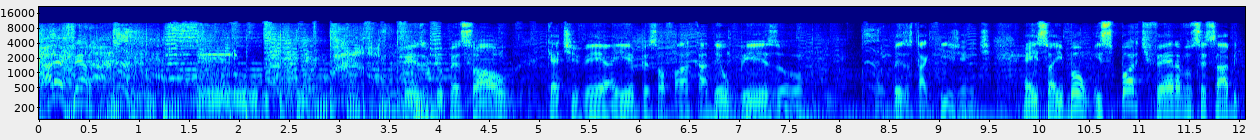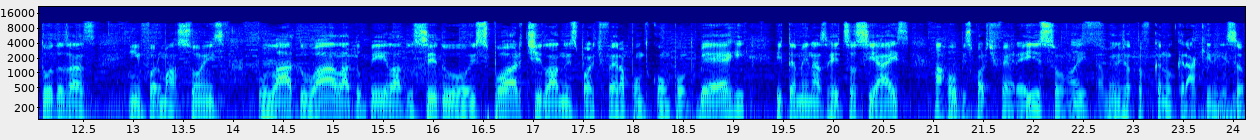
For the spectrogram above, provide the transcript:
Cara é fera! Peso que o pessoal quer te ver aí, o pessoal fala, cadê o peso? O peso tá aqui, gente. É isso aí. Bom, Esporte Fera, você sabe todas as informações, o lado A, lado B e lado C do esporte, lá no esportefera.com.br e também nas redes sociais, arroba esportefera. É isso? Aí, tá vendo? Já tô ficando craque nisso.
